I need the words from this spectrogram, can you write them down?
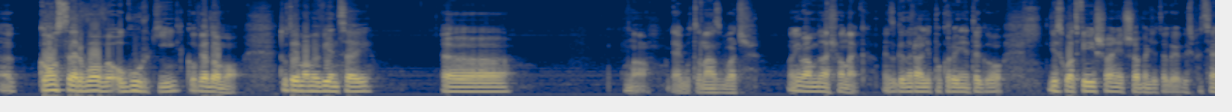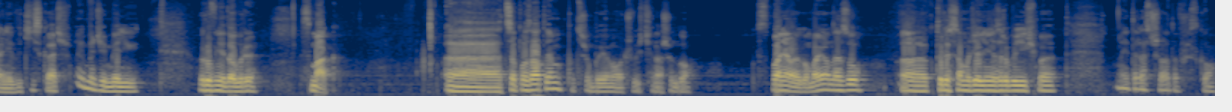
e, konserwowe ogórki, tylko wiadomo, tutaj mamy więcej, no, jakby to nazwać, no nie mamy nasionek, więc generalnie pokrojenie tego jest łatwiejsze, nie trzeba będzie tego jakoś specjalnie wyciskać, no i będziemy mieli równie dobry smak. E, co poza tym? Potrzebujemy oczywiście naszego wspaniałego majonezu, e, który samodzielnie zrobiliśmy. No i teraz trzeba to wszystko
